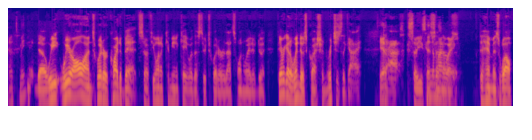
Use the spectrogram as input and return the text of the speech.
That's me. And uh, we we are all on Twitter quite a bit. So if you want to communicate with us through Twitter, that's one way to do it. If you ever got a Windows question, Rich is the guy yep. to ask. So you send can send those way. to him as well.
